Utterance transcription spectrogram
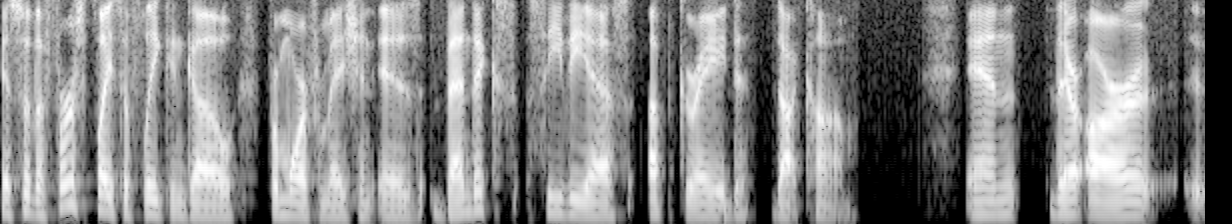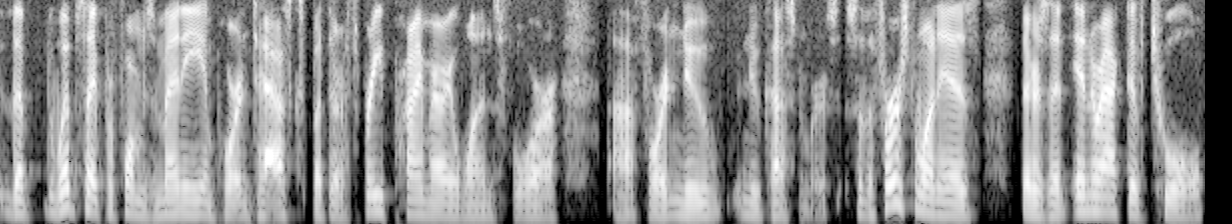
Yeah, so the first place a fleet can go for more information is bendixcvsupgrade.com. And there are the, the website performs many important tasks, but there are three primary ones for uh, for new new customers. So the first one is there's an interactive tool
